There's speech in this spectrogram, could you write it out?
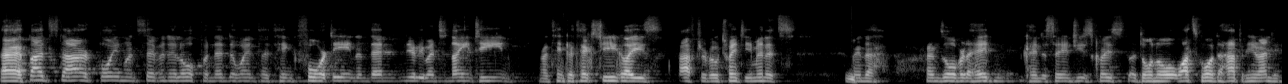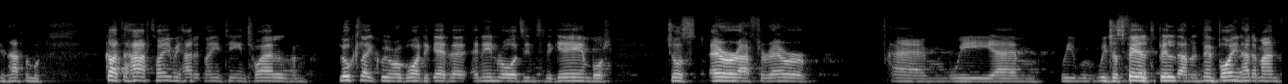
uh, bad start. Boyne went 7 0 up, and then they went, I think, 14, and then nearly went to 19. I think I text you guys after about 20 minutes, kind of hands over the head and kind of saying, Jesus Christ, I don't know what's going to happen here. Anything can happen. But got to half time, we had it 19 12, and looked like we were going to get a, an inroads into the game, but just error after error. Um, we um, we we just failed to build on it. And then Boyne had a man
